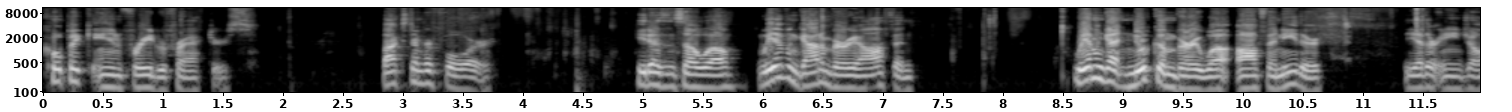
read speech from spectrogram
Kopech and Fried refractors. Box number four. He doesn't sell well. We haven't got him very often. We haven't got Newcomb very well often either. The other angel.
